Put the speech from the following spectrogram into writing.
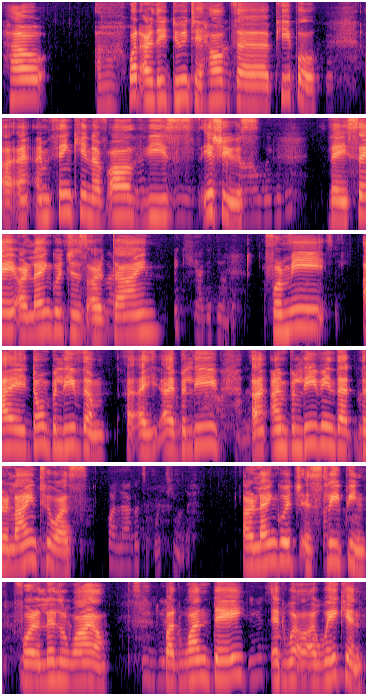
how, uh, what are they doing to help the people? I, I- I'm thinking of all these issues. They say our languages are dying. For me, I don't believe them. I, I believe, I, I'm believing that they're lying to us. Our language is sleeping for a little while, but one day it will awaken.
